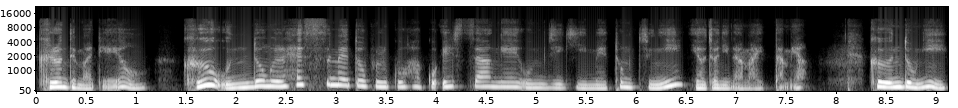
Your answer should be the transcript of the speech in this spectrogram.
그런데 말이에요. 그 운동을 했음에도 불구하고 일상의 움직임의 통증이 여전히 남아있다면 그 운동이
